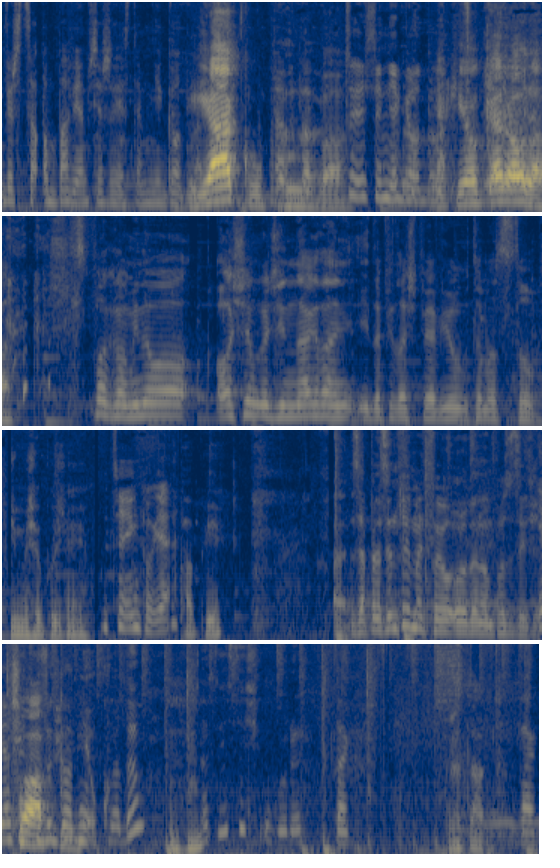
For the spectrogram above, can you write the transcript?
Wiesz co, obawiam się, że jestem niegodna. Jakub, Prawda. kurwa. Czuję się niegodna. Jakiego Karola? Spoko, minęło 8 godzin nagrań i dopiero się pojawił temat stóp. Widzimy się później. Dziękuję. Papi. Zaprezentujmy twoją ulubioną pozycję. Ja się Papi. wygodnie układam, a ty jesteś u góry. Tak, tak. tak,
